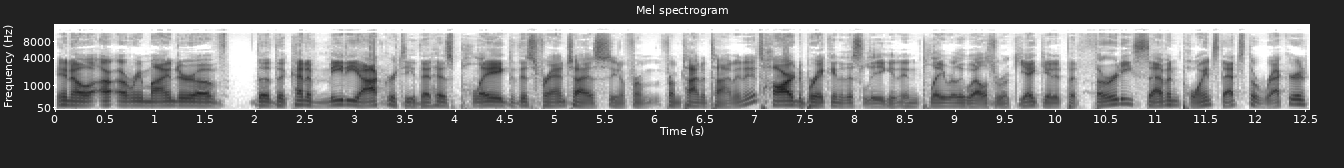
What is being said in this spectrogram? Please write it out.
you know, a, a reminder of the the kind of mediocrity that has plagued this franchise, you know, from from time to time. And it's hard to break into this league and, and play really well as a rookie. I get it, but 37 points, that's the record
